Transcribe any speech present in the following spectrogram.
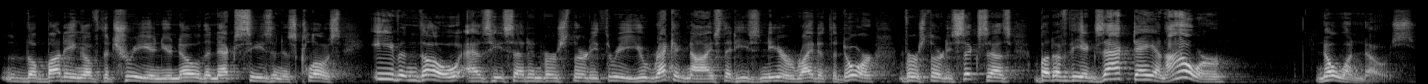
the budding of the tree and you know the next season is close, even though, as he said in verse 33, you recognize that he's near right at the door, verse 36 says, But of the exact day and hour, no one knows.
